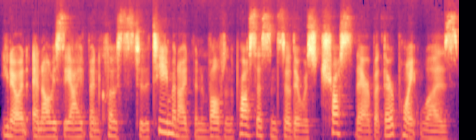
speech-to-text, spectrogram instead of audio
you know, and, and obviously I had been closest to the team and I'd been involved in the process. And so there was trust there. But their point was,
